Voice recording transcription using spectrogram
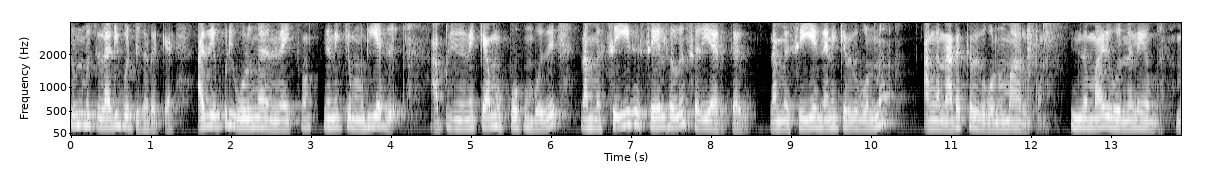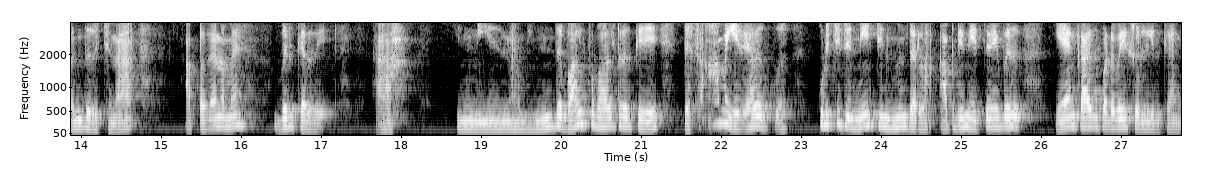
துன்பத்தில் அடிபட்டு கிடக்க அது எப்படி ஒழுங்காக நினைக்கும்? நினைக்க முடியாது. அப்படி நினைக்காம போகும்போது நம்ம செய்கிற செயல்களும் சரியாக இருக்காது. நம்ம செய்ய நினைக்கிறது ஒன்று அங்கே நடக்கிறது ஒன்றுமா இருக்கும். இந்த மாதிரி ஒரு நிலையை வந்துருச்சுன்னா அப்போ தான் நம்ம வெறுக்கிறதே. ஆ நாம் இந்த வாழ்க்கை வாழ்கிறதுக்கு பேசாமல் எதையாவது கு- குடிச்சிட்டு நீட்டி நிமிர்ந்துடலாம் அப்படின்னு எத்தனை பேர் ஏன் காது படவே சொல்லியிருக்காங்க.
